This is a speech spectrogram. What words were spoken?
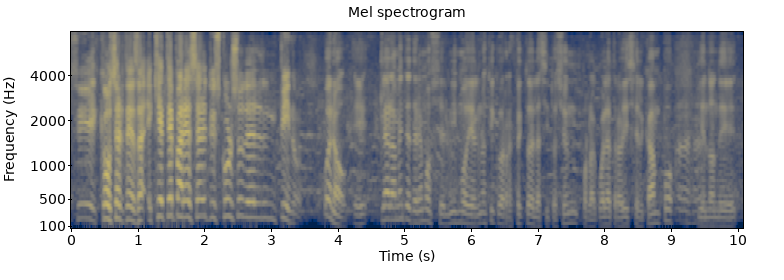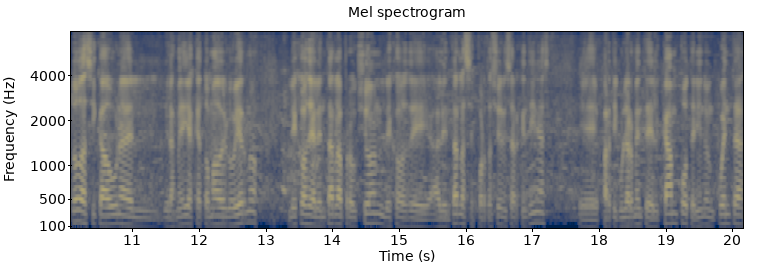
Sí, con certeza. ¿Qué te parece el discurso del Pino? Bueno, eh, claramente tenemos el mismo diagnóstico respecto de la situación por la cual atraviesa el campo y en donde todas y cada una del- de las medidas que ha tomado el gobierno, lejos de alentar la producción, lejos de alentar las exportaciones argentinas, eh, particularmente del campo, teniendo en cuenta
